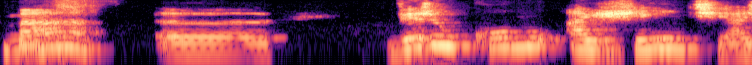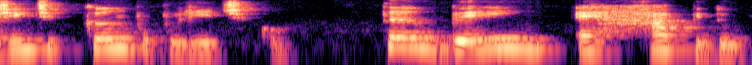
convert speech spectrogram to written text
Mas uh, vejam como a gente, a gente campo político, também é rápido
